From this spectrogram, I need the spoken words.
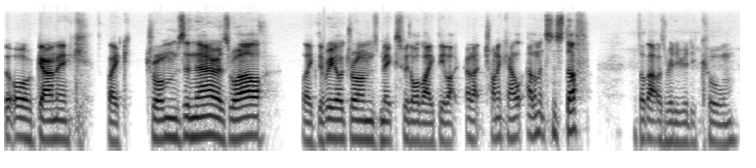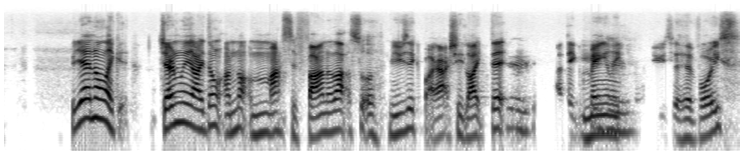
the organic like drums in there as well, like the real drums mixed with all like the like electronic elements and stuff. I thought that was really really cool. But yeah, no, like generally I don't I'm not a massive fan of that sort of music, but I actually liked it. Mhm. I think mainly Mhm. due to her voice.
